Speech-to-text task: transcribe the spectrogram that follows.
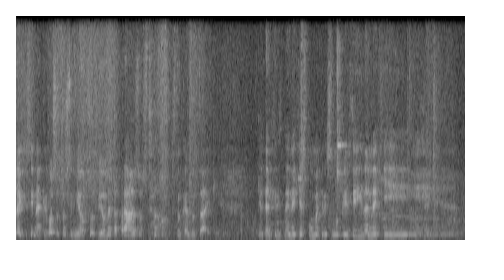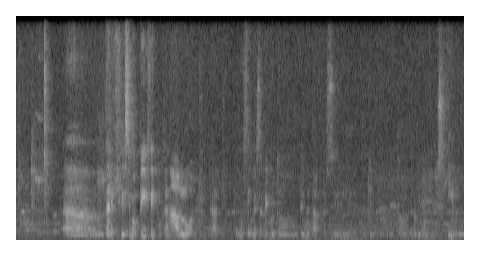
λέξης είναι ακριβώς από το σημείο αυτό το οποίο μεταφράζω στο, στο καζουτσάκι. Και δεν, χρη- δεν έχει ας πούμε χρησιμοποιηθεί ή δεν έχει, α, δεν έχει χρησιμοποιηθεί πουθενά αλλού κάτι που μου θύμιζε λίγο το, τη μετάφραση του κειμένου, των τραγουδών του Ισχύλου.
